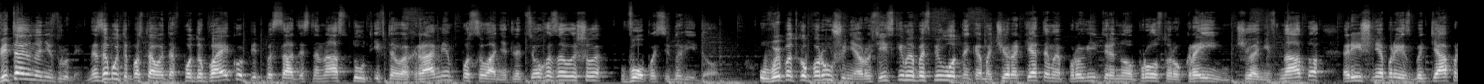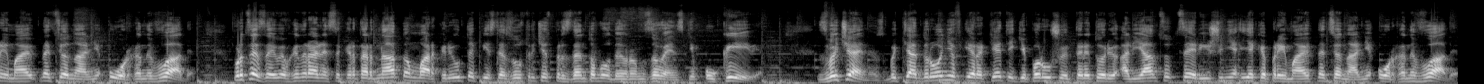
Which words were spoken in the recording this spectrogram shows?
Вітаю на Ньюзрумі. Не забудьте поставити вподобайку, підписатись на нас тут і в телеграмі. Посилання для цього залишили в описі до відео. У випадку порушення російськими безпілотниками чи ракетами провітряного простору країн-членів НАТО рішення про їх збиття приймають національні органи влади. Про це заявив генеральний секретар НАТО Марк Рюте після зустрічі з президентом Володимиром Зеленським у Києві. Звичайно, збиття дронів і ракет, які порушують територію альянсу, це рішення, яке приймають національні органи влади.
